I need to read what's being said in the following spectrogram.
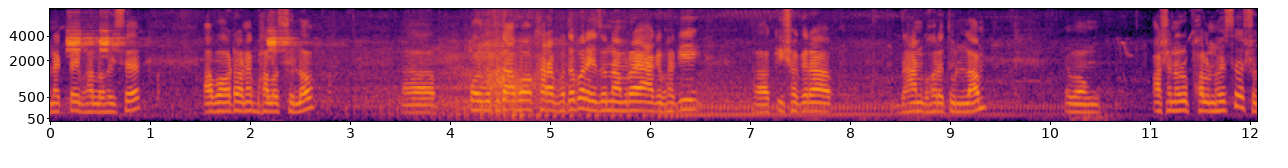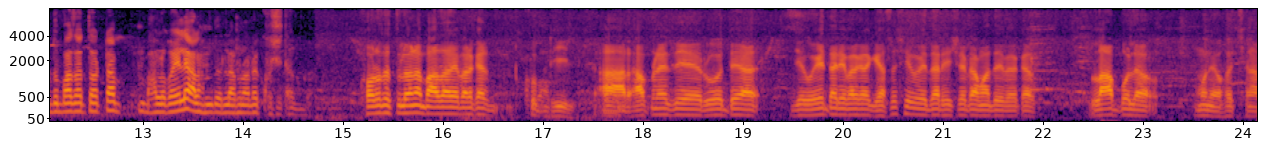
অনেকটাই ভালো হয়েছে। আবহাওয়াটা অনেক ভালো ছিল। পরবর্তীতে আবহাওয়া খারাপ হতে পারে এই জন্য আমরা আগেভাগেই কৃষকেরা ধান ঘরে তুললাম এবং আসানোর ফলন হয়েছে, শুধু বাজার দরটা ভালো পাইলে আলহামদুলিল্লাহ আমরা অনেক খুশি থাকব। খরচের তুলনায় বাজার এবারকার খুব ঢিল। আর আপনার যে রোদে যে ওয়েদার এবারকার গেছে সেই ওয়েদার হিসেবে আমাদের এবারকার লাভ বলে মনে হচ্ছে না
